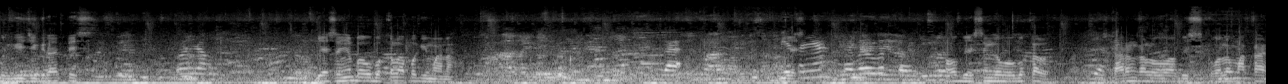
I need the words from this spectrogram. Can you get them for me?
bergizi gratis. Banyak. Biasanya bawa bekal apa gimana? Enggak. Biasanya enggak bawa bekal. Oh, biasanya nggak bawa bekal. Iya. Sekarang kalau habis sekolah makan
